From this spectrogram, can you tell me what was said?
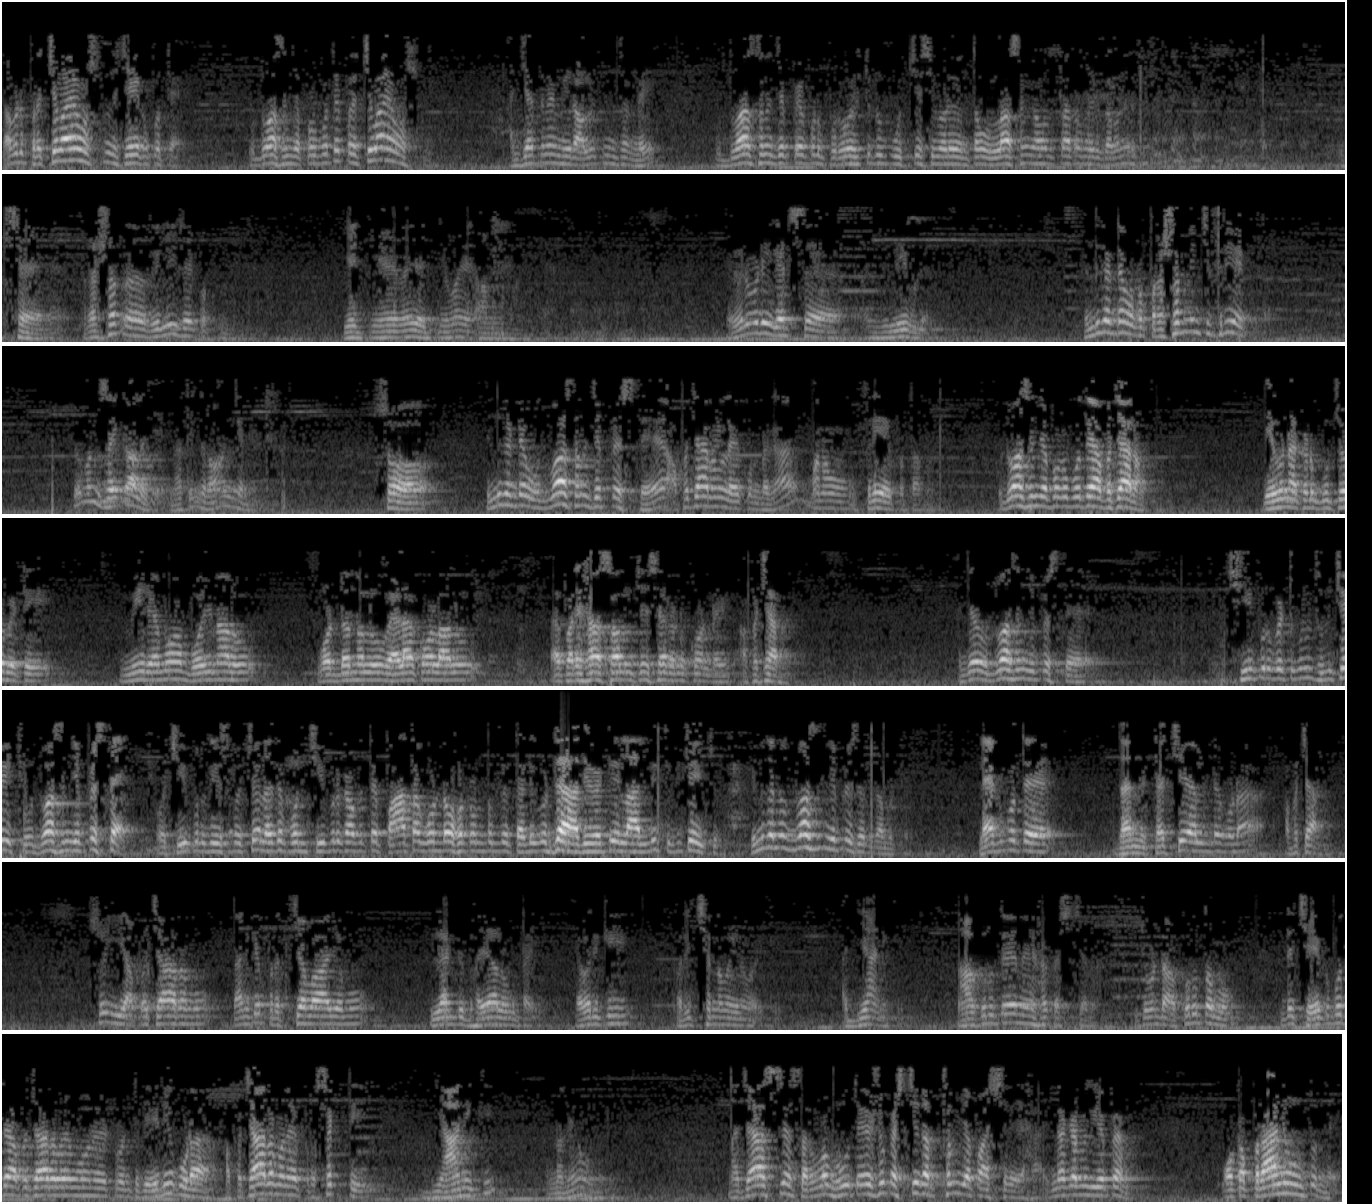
కాబట్టి ప్రత్యవాయం వస్తుంది చేయకపోతే. ఉద్వాసన చెప్పకపోతే ప్రత్యవాయం వస్తుంది. అంచేతనే మీరు ఆలోచించండి. ఉద్వాసన చెప్పేప్పుడు పురోహితుడు పూజ చేసేవాడు ఎంత ఉల్లాసంగా ఉంటారో మీరు గమనించండి. ఇట్స్ ప్రెషర్ రిలీజ్ అయిపోతుంది. యజ్ఞేన యజ్ఞమై ఆనంద. Everybody gets relieved. ఎందుకంటే ఒక ప్రెషర్ నుంచి ఫ్రీ అయిపోతారు. Human psychology nothing wrong in it so ఎందుకంటే ఉద్వాసన చెప్పేస్తే అపచారం లేకుండా మనం ఫ్రీ అయిపోతాము. ఉద్వాసం చెప్పకపోతే అపచారం. దేవుణ్ణి అక్కడ కూర్చోబెట్టి మీరేమో భోజనాలు వడ్డన్నలు వేళాకోళాలు పరిహాసాలు చేశారనుకోండి అపచారం. అంటే ఉద్వాసం చెప్పేస్తే చీపురు పెట్టుకుని తుడిచేయచ్చు ఉద్వాసం చెప్పేస్తే ఓ చీపురు తీసుకొచ్చో లేకపోతే కొన్ని చీపురు కాకపోతే పాత గుడ్డ ఒకటి ఉంటుంది తడిగుడ్డ అది పెట్టి ఇలా అల్లి తుడిచేయచ్చు ఎందుకంటే ఉద్వాసం చెప్పేశారు కాబట్టి? లేకపోతే దాన్ని టచ్ చేయాలంటే కూడా అపచారం. సో ఈ అపచారము దానికే ప్రత్యవాయము ఇలాంటి భయాలు ఉంటాయి. ఎవరికి? పరిచ్ఛిన్నమైన వారికి అజ్ఞానికి. నాకృతే నేహ కశ్చన. ఇటువంటి అకృతము అంటే చేయకపోతే అపచారమేమో అనేటువంటిది ఏది కూడా అపచారం అనే ప్రసక్తి జ్ఞానికి ఉండనే ఉంది నచాస్య సర్వభూతేషు కశ్చిదర్థం వ్యపాశ్రయ. ఇందాక మీకు చెప్పాను ఒక ప్రాణి ఉంటుంది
